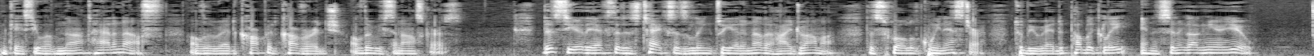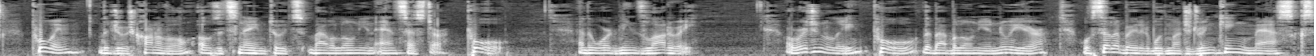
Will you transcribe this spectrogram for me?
in case you have not had enough of the red carpet coverage of the recent Oscars. This year, the Exodus text is linked to yet another high drama, the Scroll of Queen Esther, to be read publicly in a synagogue near you. Purim, the Jewish carnival, owes its name to its Babylonian ancestor, Pul, and the word means lottery. Originally, Pul, the Babylonian New Year, was celebrated with much drinking, masks,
